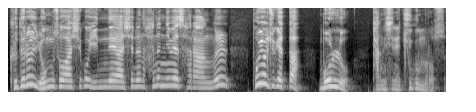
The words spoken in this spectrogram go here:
그들을 용서하시고 인내하시는 하느님의 사랑을 보여주겠다. 뭘로? 당신의 죽음으로써.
